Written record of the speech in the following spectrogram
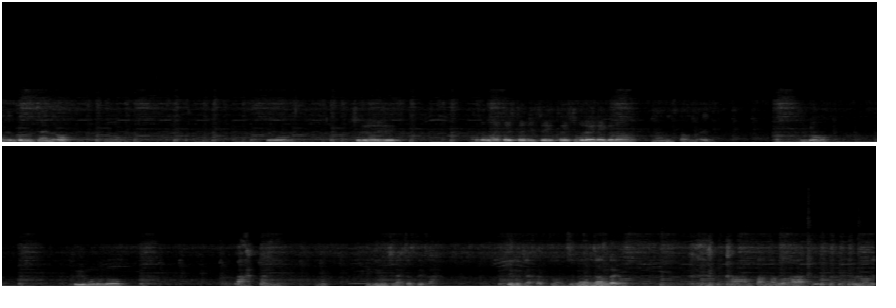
もう呼び込みに行ってないんだろ。そう、それより、この前貸した2000円返してもらえないかな。何に使うんだい？ズボン、冬物の、バカッとあいね。入り口が一つでさ出口が二つのはズボンなんだよ簡単なんだな。俺はね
